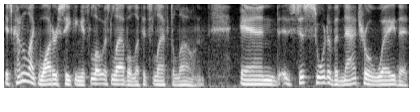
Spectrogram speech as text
It's kind of like water seeking its lowest level if it's left alone. And it's just sort of a natural way that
